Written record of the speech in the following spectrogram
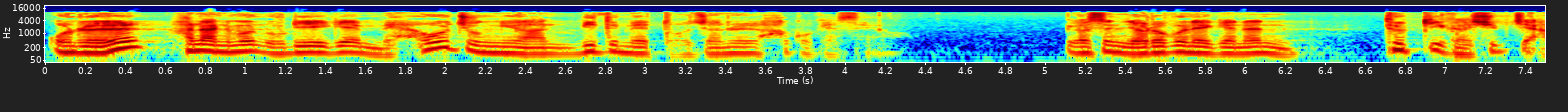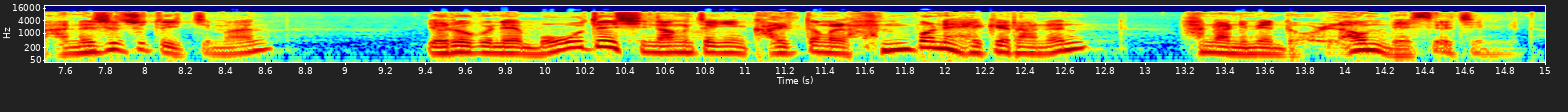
오늘 하나님은 우리에게 매우 중요한 믿음의 도전을 하고 계세요. 이것은 여러분에게는 듣기가 쉽지 않으실 수도 있지만 여러분의 모든 신앙적인 갈등을 한 번에 해결하는 하나님의 놀라운 메시지입니다.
